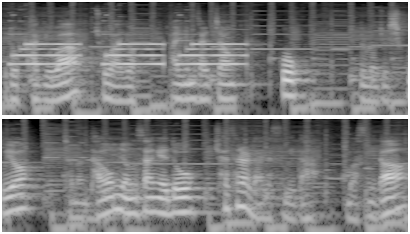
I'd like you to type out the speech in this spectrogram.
구독하기와 좋아요, 알림 설정 꼭 눌러주시고요. 저는 다음 영상에도 최선을 다하겠습니다. 고맙습니다.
